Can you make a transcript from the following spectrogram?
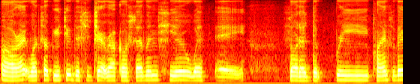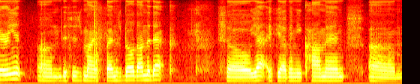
Alright, what's up YouTube? This is JetRock07 here with a sort of debris plants variant. Um, this is my friend's build on the deck. So yeah, if you have any comments, um,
